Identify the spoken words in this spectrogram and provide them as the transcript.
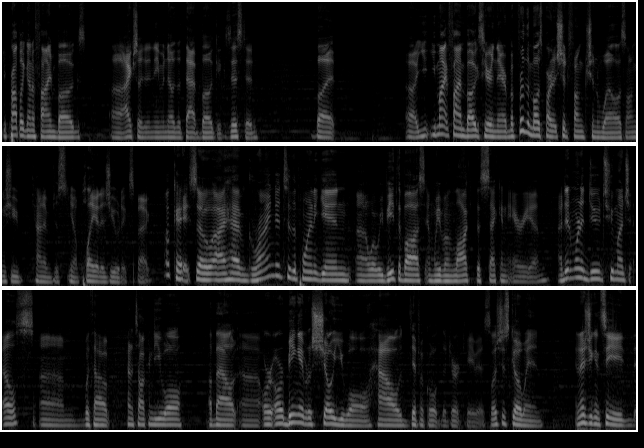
you're probably gonna find bugs. Uh, I actually didn't even know that that bug existed, but uh, you, you might find bugs here and there, but for the most part, it should function well as long as you kind of just, you know, play it as you would expect. Okay, so I have grinded to the point again uh, where we beat the boss and we've unlocked the second area. I didn't want to do too much else um, without kind of talking to you all about uh, or, or being able to show you all how difficult the dirt cave is. So let's just go in. And as you can see, the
